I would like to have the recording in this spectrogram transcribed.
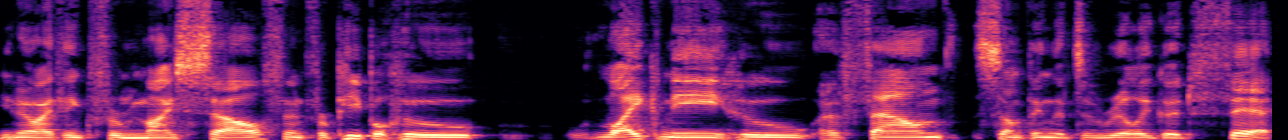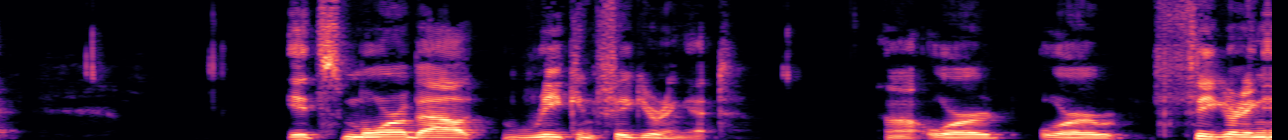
you know, I think for myself and for people who like me who have found something that's a really good fit, it's more about reconfiguring it. Uh, or or figuring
